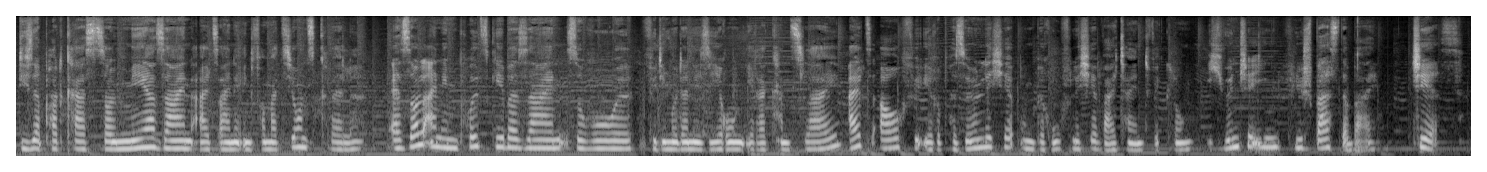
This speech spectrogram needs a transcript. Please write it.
Dieser Podcast soll mehr sein als eine Informationsquelle. Er soll ein Impulsgeber sein, sowohl für die Modernisierung Ihrer Kanzlei als auch für Ihre persönliche und berufliche Weiterentwicklung. Ich wünsche Ihnen viel Spaß dabei. Cheers!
